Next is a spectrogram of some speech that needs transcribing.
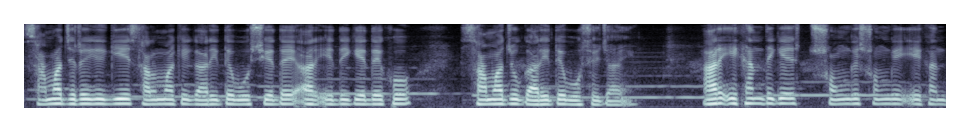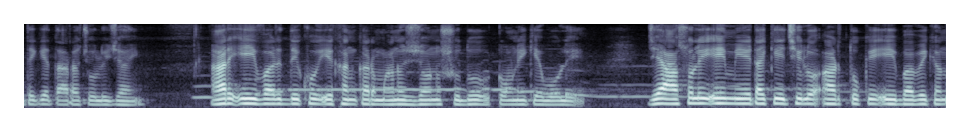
সামাজ রেগে গিয়ে সালমাকে গাড়িতে বসিয়ে দেয় আর এদিকে দেখো সামাজও গাড়িতে বসে যায়। আর এখান থেকে সঙ্গে সঙ্গে এখান থেকে তারা চলে যায়। আর এইবার দেখো এখানকার মানুষজন শুধু টনিকে বলে যে, আসলে এই মেয়েটা কে ছিল আর তোকে এইভাবে কেন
